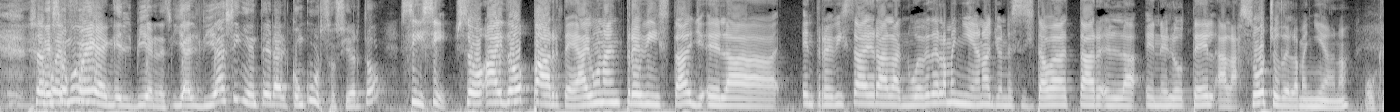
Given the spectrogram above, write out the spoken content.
so Eso fue muy fue bien. el viernes. Y al día siguiente era el concurso, ¿cierto? Sí, sí. So, hay dos partes. Hay una entrevista. eh, la entrevista era a las 9 de la mañana. Yo necesitaba estar en, la- en el hotel a las 8 de la mañana. Ok.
